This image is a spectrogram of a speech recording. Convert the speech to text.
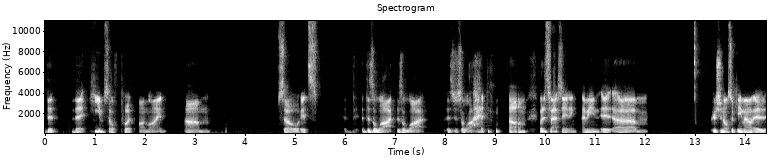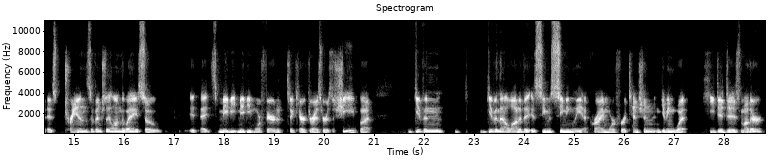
that that he himself put online. Um, so it's there's a lot. There's a lot. There's just a lot. um, but it's fascinating. I mean, it, um, Christian also came out as, as trans eventually along the way, so it, it's maybe maybe more fair to, to characterize her as a she. But given given that a lot of it is seems seemingly a cry more for attention, and giving what he did to his mother,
